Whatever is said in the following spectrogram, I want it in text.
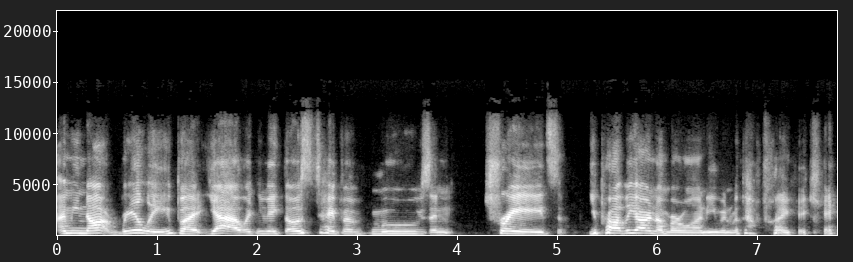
I mean, not really, but yeah, when you make those type of moves and trades, you probably are number one even without playing a game.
